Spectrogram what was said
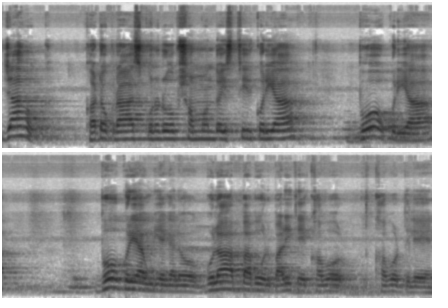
যা হোক ঘটকরাজ কোনরূপ সম্বন্ধ স্থির করিয়া বো করিয়া বো করিয়া উড়িয়ে গেল। গোলাপ বাবুর বাড়িতে খবর খবর দিলেন।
